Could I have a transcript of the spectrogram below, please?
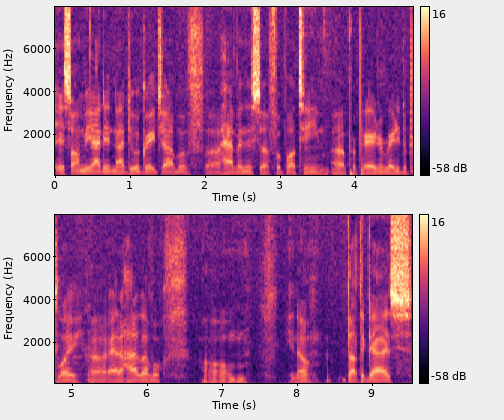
it's on me. I did not do a great job of uh, having this uh, football team uh, prepared and ready to play uh, at a high level. Um, you know, thought the guys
